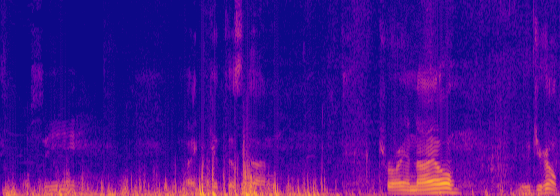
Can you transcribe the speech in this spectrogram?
we'll see if I can get this done. Troy and Niall, need your help.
